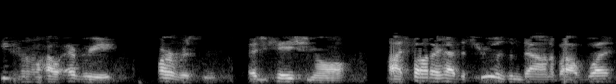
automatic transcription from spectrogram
you know how every harvest is educational I thought I had the truism down about what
